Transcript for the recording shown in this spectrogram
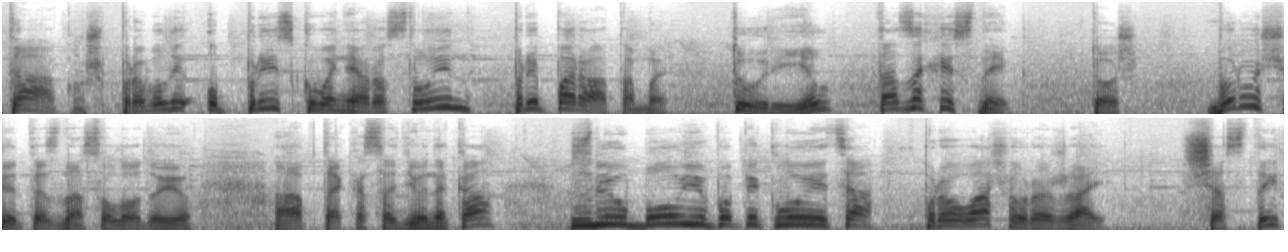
Також провели оприскування рослин препаратами туріл та захисник. Тож вирощуйте з насолодою, а аптека садівника з любов'ю попіклується про ваш урожай. Щасти!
